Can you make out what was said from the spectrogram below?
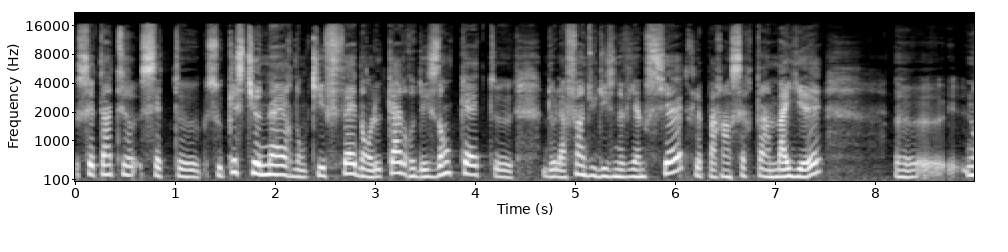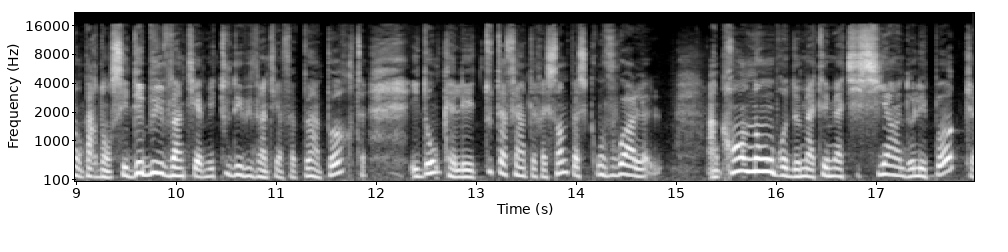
ce questionnaire donc, qui est fait dans le cadre des enquêtes de la fin du 19e siècle par un certain Maillet, euh, non, pardon, c'est début 20e et tout début 20e, enfin peu importe. Et donc, elle est tout à fait intéressante parce qu'on voit un grand nombre de mathématiciens de l'époque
